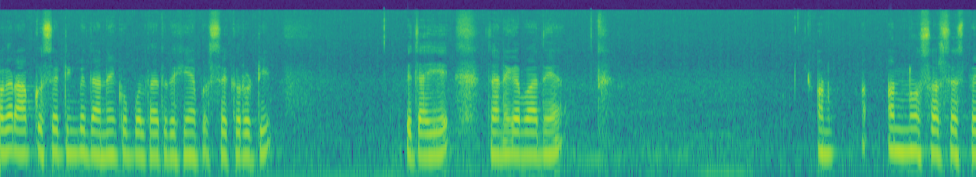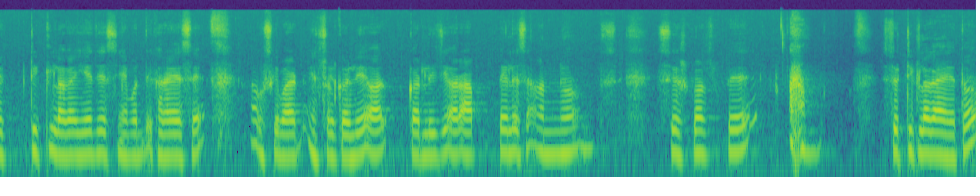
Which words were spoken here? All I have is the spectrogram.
अगर आपको सेटिंग पे जाने को बोलता है तो देखिए यहाँ पर सिक्योरिटी पे जाइए। जाने के बाद यहाँ अन्नो सर्सेस पे टिक लगाइए, जैसे यहाँ पर दिख रहा है ऐसे, उसके बाद इंस्टॉल कर लिए और कर लीजिए। और आप पहले से अन्य सर्च पे, इस पर टिक लगाए तो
